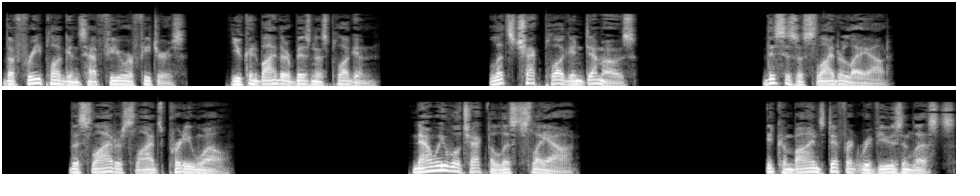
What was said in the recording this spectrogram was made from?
The free plugins have fewer features. You can buy their business plugin. Let's check plugin demos. This is a slider layout. The slider slides pretty well. Now we will check the lists layout. It combines different reviews and lists.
